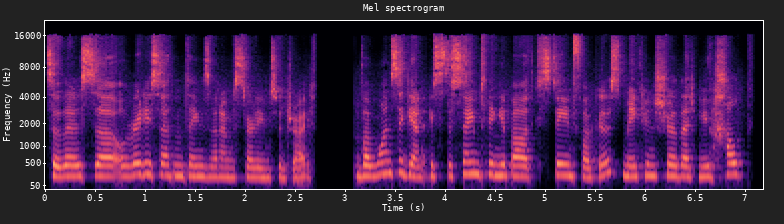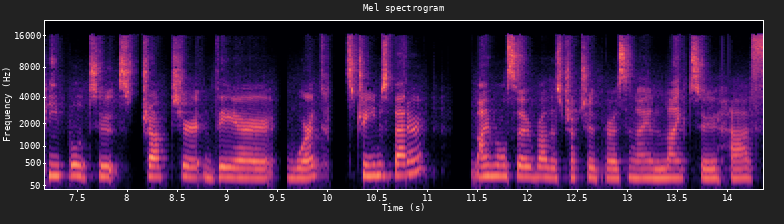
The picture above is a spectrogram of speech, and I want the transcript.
So there's uh, already certain things that i'm starting to drive. But once again it's the same thing about staying focused making sure that you help people to structure their work streams better I'm also a rather structured person. I like to have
